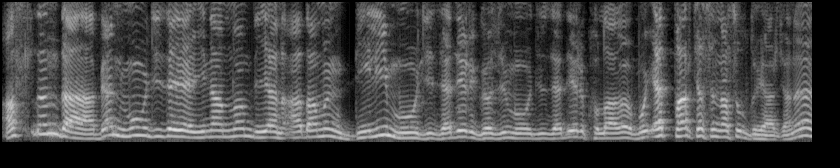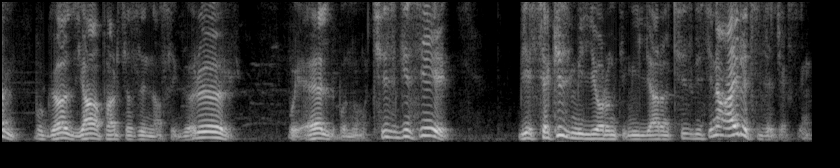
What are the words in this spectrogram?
Aslında ben mucizeye inanmam diyen adamın dili mucizedir, gözü mucizedir, kulağı. Bu et parçası nasıl duyar canım? Bu göz yağ parçası nasıl görür? Bu el bunun çizgisi. Bir 8 milyarın milyarın çizgisini ayrı çizeceksin.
